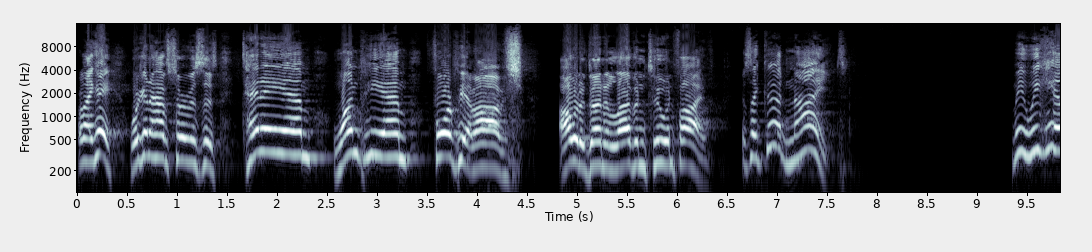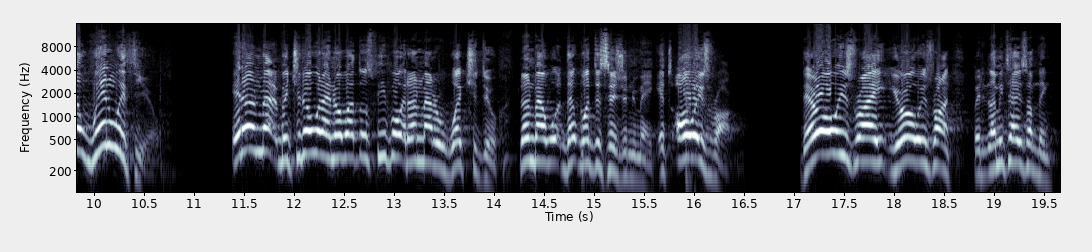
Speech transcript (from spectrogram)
We're like, hey, we're going to have services 10 a.m., 1 p.m., 4 p.m. Oh, ah, I would have done 11, 2, and 5. It's like, good night. I mean, we can't win with you. It doesn't matter. But you know what I know about those people? It doesn't matter what you do. It doesn't matter what, what decision you make. It's always wrong. They're always right. You're always wrong. But let me tell you something.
